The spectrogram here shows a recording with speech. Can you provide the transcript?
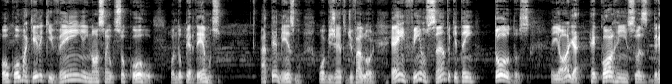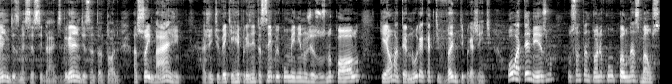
ou como aquele que vem em nosso socorro quando perdemos até mesmo um objeto de valor. É, enfim, um santo que tem todos. E olha, recorrem em suas grandes necessidades. Grande Santo Antônio. A sua imagem, a gente vê que representa sempre com o menino Jesus no colo, que é uma ternura cativante para a gente. Ou até mesmo o Santo Antônio com o pão nas mãos,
